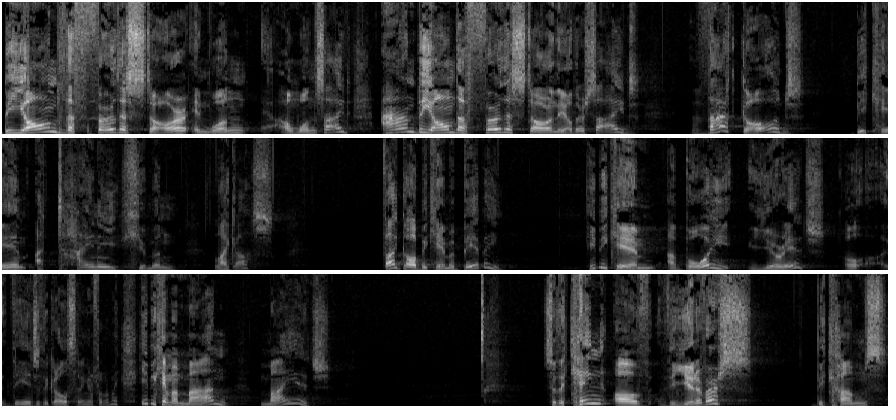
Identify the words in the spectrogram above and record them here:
beyond the furthest star in one, on one side and beyond the furthest star on the other side. That God became a tiny human like us. That God became a baby. He became a boy your age, or the age of the girl sitting in front of me. He became a man my age. So the king of the universe becomes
